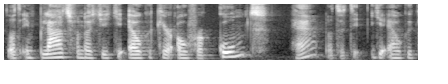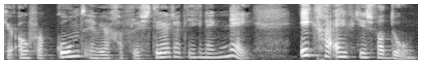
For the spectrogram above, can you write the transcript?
dat in plaats van dat je het je elke keer overkomt, hè, dat het je elke keer overkomt en weer gefrustreerd dat je denkt: nee, ik ga eventjes wat doen.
